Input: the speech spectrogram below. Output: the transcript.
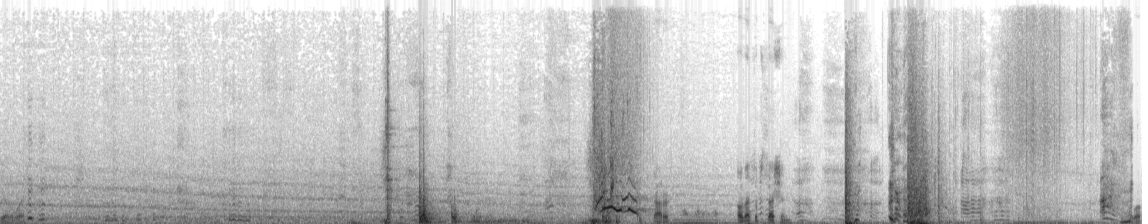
the other way. Got her. Oh, that's obsession. Whoop.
